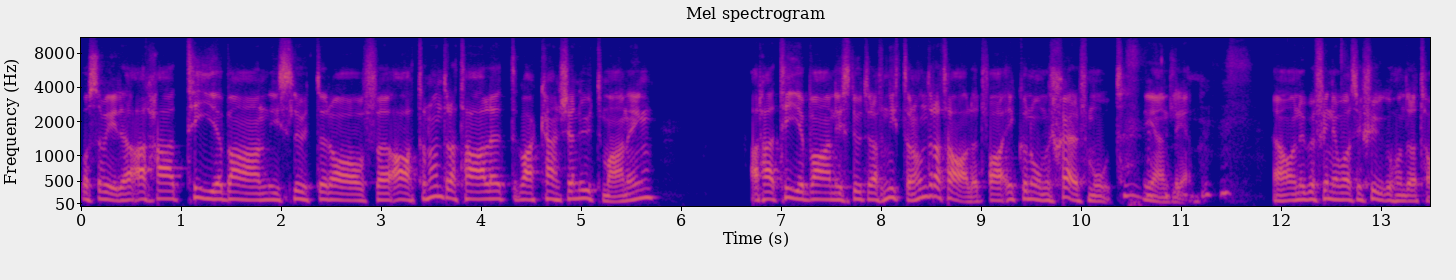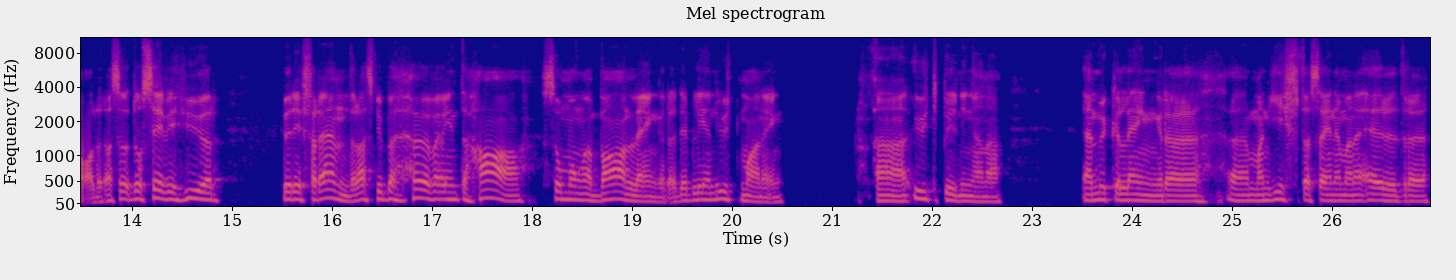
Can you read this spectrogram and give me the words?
och så vidare. Att ha tio barn i slutet av 1800-talet var kanske en utmaning. Att ha tio barn i slutet av 1900-talet var ekonomiskt självmord egentligen. Ja, och nu befinner vi oss i 2000-talet. Alltså, då ser vi hur hur det förändras. Vi behöver inte ha så många barn längre. Det blir en utmaning. Uh, utbildningarna är mycket längre. Uh, man gifter sig när man är äldre.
